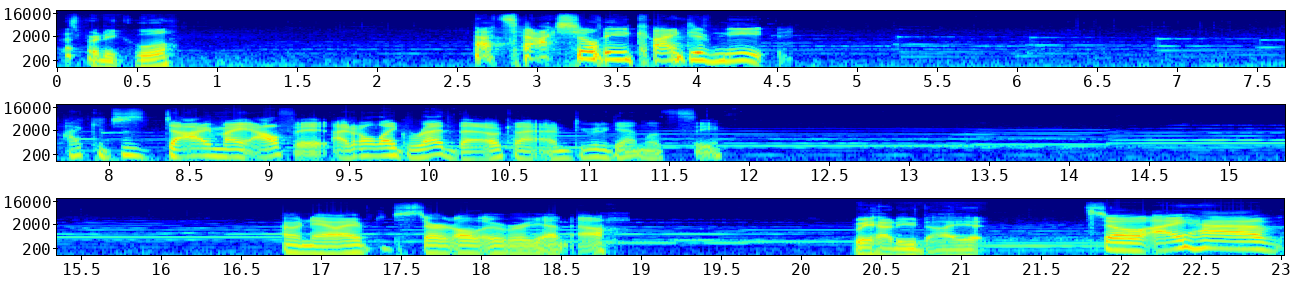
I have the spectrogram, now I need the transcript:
That's pretty cool. That's actually kind of neat. I could just dye my outfit. I don't like red though. Can I do it again? Let's see. Oh no, I have to start all over again. Oh. Wait, how do you dye it? So I have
